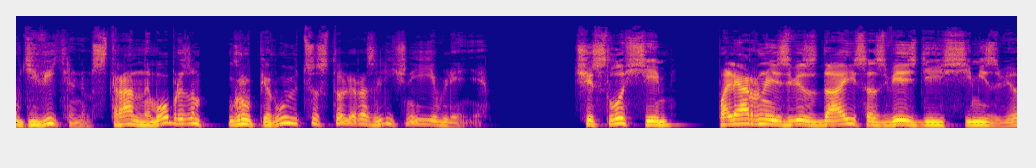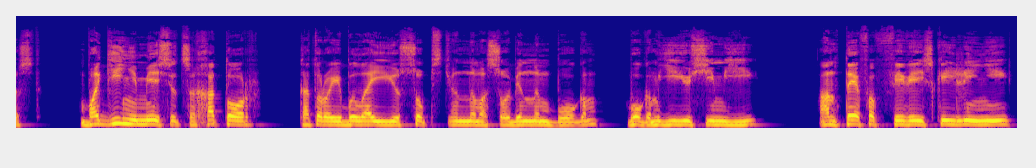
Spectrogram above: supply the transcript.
удивительным, странным образом группируются столь различные явления. Число семь, полярная звезда и созвездие из семи звезд, богиня месяца Хатор, которая была ее собственным особенным богом, богом ее семьи, антефов фивейской линии,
